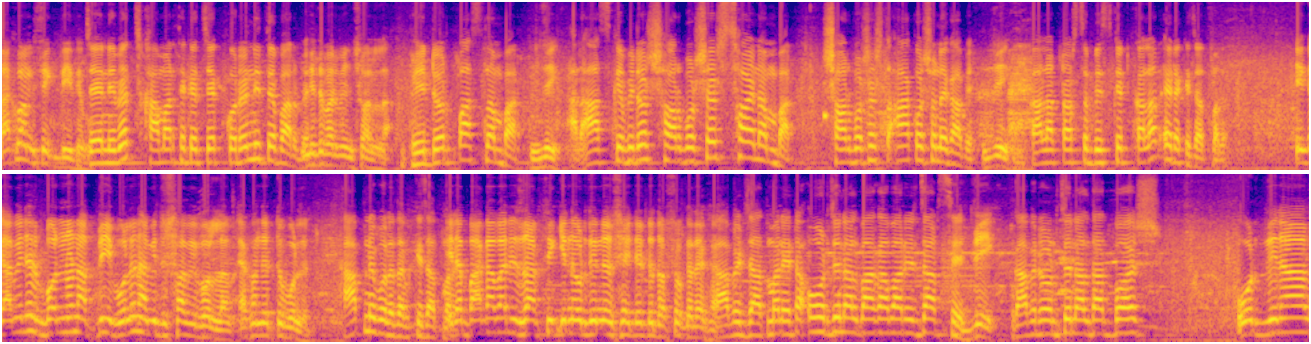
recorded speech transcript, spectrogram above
তাকেও আমি চেক দিয়ে দেবো। যে নিবে খামার থেকে চেক করে নিতে পারবে। নিতে পারবে ইনশাল্লাহ ভিডিওর পাঁচ নাম্বার। জি। আর আজকে ভিডিওর সর্বশেষ ছয় নাম্বার। সর্বশেষ তো আকর্ষণে গাবে। জি। কালারটা আসছে বিস্কিট কালার এটা কি জাত মানে? এই গাভীটার বর্ণনা আপনি বলেন আমি তো সবই বললাম। এখন একটু বলেন। আপনি বলে দেন কি জাত মানে? এটা বাগাবাড়ি জার্সি কিনে অরিজিনাল সেইটা একটু দর্শককে দেখা গাবির জাত মানে এটা অরিজিনাল বাগাবাড়ির জার্সি। জি। গাবির অরিজিনাল দাঁত বয়স? অরিজিনাল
